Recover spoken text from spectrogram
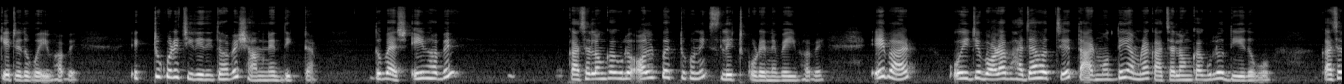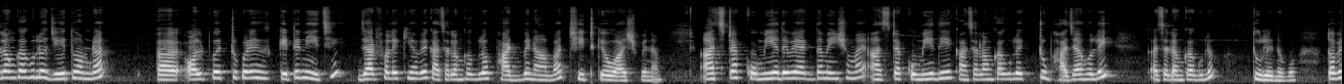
কেটে দেবো এইভাবে। একটু করে চিড়ে দিতে হবে সামনের দিকটা। তো ব্যাস, এইভাবে কাঁচা লঙ্কাগুলো অল্প একটুখানি স্লিট করে নেবে এইভাবে। এবার ওই যে বড়া ভাজা হচ্ছে, তার মধ্যেই আমরা কাঁচা লঙ্কাগুলো দিয়ে দেবো। কাঁচা লঙ্কাগুলো যেহেতু আমরা অল্প একটু করে কেটে নিয়েছি, যার ফলে কী হবে, কাঁচা লঙ্কাগুলো ফাটবে না আবার ছিটকেও আসবে না। আঁচটা কমিয়ে দেবে একদম এই সময়, আঁচটা কমিয়ে দিয়ে কাঁচা লঙ্কাগুলো একটু ভাজা হলেই কাঁচা লঙ্কাগুলো তুলে নেব। তবে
